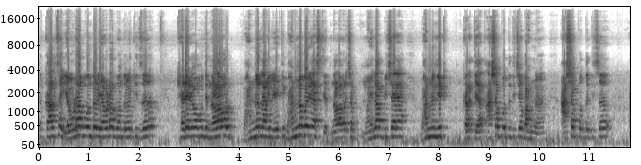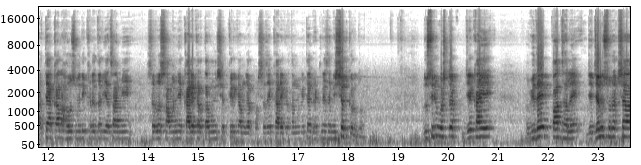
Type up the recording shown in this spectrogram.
तर कालचा एवढा गोंधळ एवढा गोंधळ की जर खेडेगावामध्ये नळावर भांडणं लागली ती भांडणं बरी असतात. नळावरच्या महिला बिचाऱ्या भांडणं नीट करतात. अशा पद्धतीचे भांडणं अशा पद्धतीचं त्या काल हाऊसमध्ये खरं तर याचा आम्ही सर्वसामान्य कार्यकर्ता म्हणून शेतकरी कामगार पक्षाचा एक कार्यकर्ता म्हणून मी त्या घटनेचा निषेध करतो. दुसरी गोष्ट जे काही विधेयक पास झाले जे जलसुरक्षा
